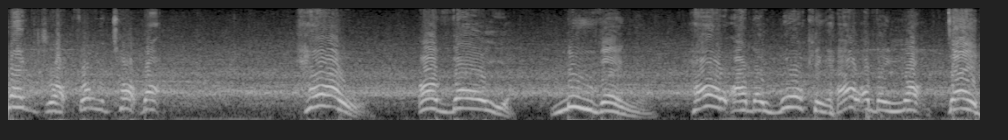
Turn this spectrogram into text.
Leg drop from the top. That. How are they moving? How are they walking? How are they not dead?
